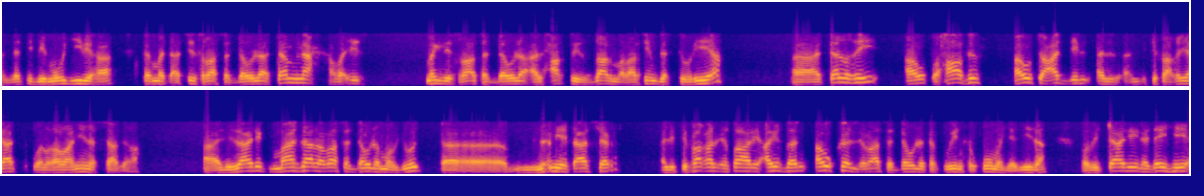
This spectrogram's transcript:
التي بموجبها تم تأسيس رأس الدولة تمنح رئيس مجلس رأس الدولة الحق في إصدار مراسيم دستورية آه تلغي أو تحافظ أو تعدل الاتفاقيات والقوانين السابقة. آه لذلك ما زال رأس الدولة موجود آه لم يتأثر الاتفاق الإطاري أيضا أوكل لرأس الدولة تكوين حكومة جديدة وبالتالي لديه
